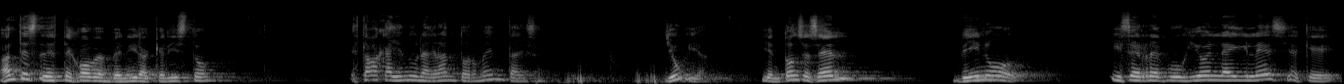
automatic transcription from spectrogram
Antes de este joven venir a Cristo, estaba cayendo una gran tormenta, esa lluvia. Y entonces él vino y se refugió en la iglesia que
